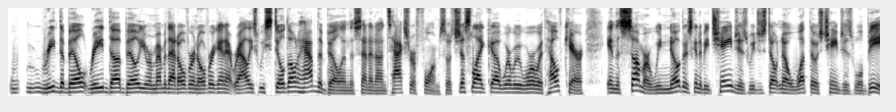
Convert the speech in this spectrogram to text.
"Read the bill, read the bill." You remember that over and over again at rallies. We still don't have the bill in the Senate on tax reform, so it's just like uh, where we were with health care in the summer. We know there's going to be changes. We just don't know what those changes will be.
